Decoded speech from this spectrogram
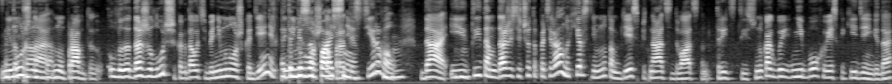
Не это нужно, правда. ну, правда, даже лучше, когда у тебя немножко денег, ты это немножко протестировал, угу. да, и угу. ты там, даже если что-то потерял, ну, хер с ним, ну, там, 10, 15, 20, там, 30 тысяч, ну, как бы не бог весь какие деньги, да,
